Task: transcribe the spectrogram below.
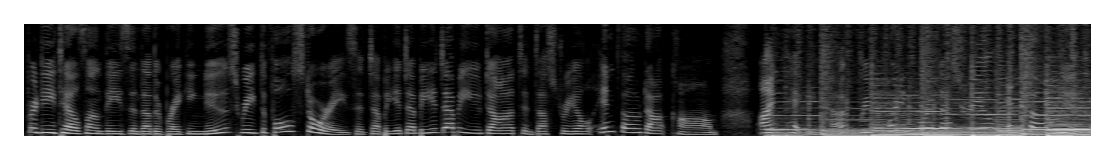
For details on these and other breaking news, read the full stories at www.industrialinfo.com. I'm Peggy Tuck, reporting for Industrial Info News.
